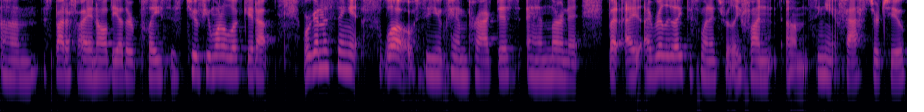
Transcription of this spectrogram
um, Spotify and all the other places too. If you want to look it up, we're gonna sing it slow so you can practice and learn it. But I, I really like this one. It's really fun um, singing it faster too.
